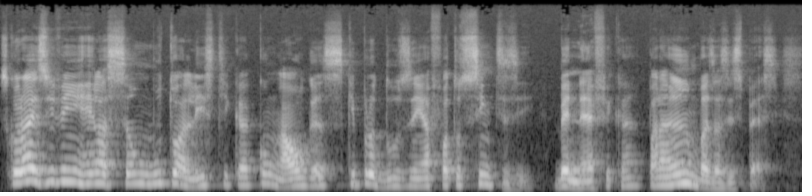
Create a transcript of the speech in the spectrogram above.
Os corais vivem em relação mutualística com algas que produzem a fotossíntese, benéfica para ambas as espécies.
